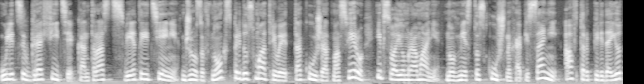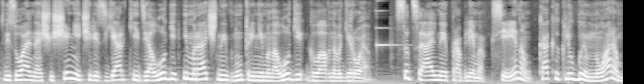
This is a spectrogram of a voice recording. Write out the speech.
улицы в граффити, контраст света и тени. Джозеф Нокс предусматривает такую же атмосферу и в своем романе, но вместо скучных описаний автор передает визуальные ощущения через яркие диалоги и мрачные внутренние монологи главного героя социальные проблемы. К сиренам, как и к любым нуарам,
